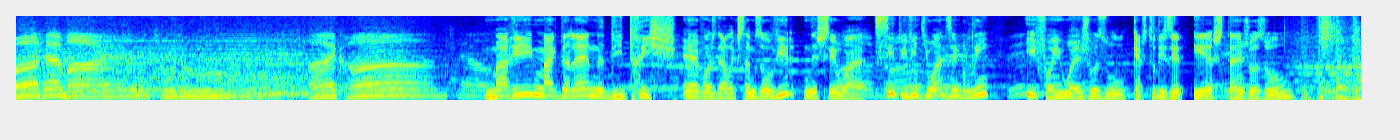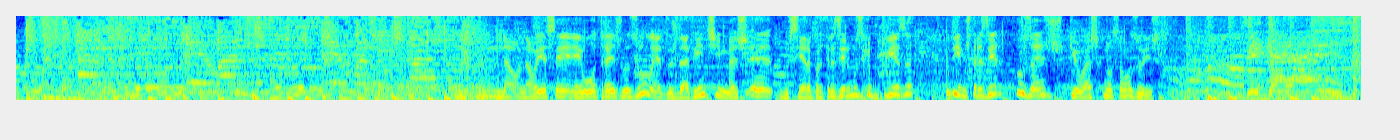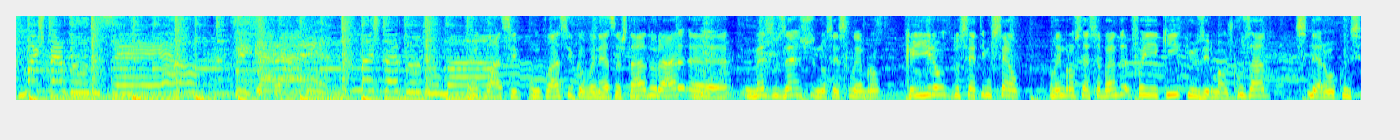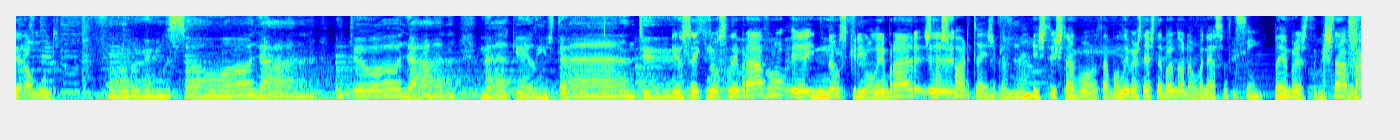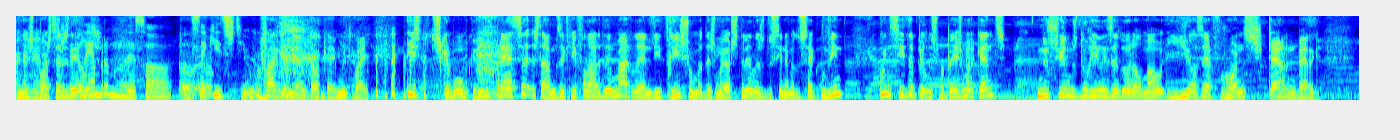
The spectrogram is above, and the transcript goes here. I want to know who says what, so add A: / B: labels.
A: What am I to do? I can't tell. Marie Magdalene Dietrich é a voz dela que estamos a ouvir. Nasceu há 121 anos em Berlim e foi o Anjo Azul.
B: Queres tu dizer este Anjo Azul?
A: Não, não, esse é, é outro Anjo Azul, é dos Da Vinci, mas uh, se era para trazer música portuguesa, podíamos trazer os anjos, que eu acho que não são azuis.
C: Ficarei mais perto do céu, ficarei mais perto do mar.
A: Um clássico, um clássico, a Vanessa está a adorar, uh, mas os anjos, não sei se lembram, caíram do sétimo céu. Lembram-se dessa banda? Foi aqui que os irmãos Rosado se deram a conhecer ao mundo.
C: Foi só um olhar, o teu olhar naquele instante.
A: Eu sei que não se lembravam eh, e não se queriam lembrar.
D: Estás
A: eh,
D: forte hoje, Bruno, não é?
A: Isto, isto está bom, está bom. Lembras desta banda ou não, Vanessa?
D: Sim.
A: Lembras-te? Gostavas? Tinhas pósteres deles?
D: Lembro-me, só sei que existiam.
A: Vagamente, ok, muito bem. Isto descambou um bocadinho depressa. Estávamos aqui a falar de Marlene Dietrich, uma das maiores estrelas do cinema do século XX, conhecida pelos papéis marcantes nos filmes do realizador alemão Josef von Sternberg,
